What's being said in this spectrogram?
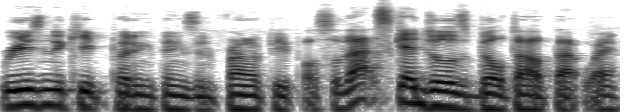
reason to keep putting things in front of people. So that schedule is built out that way.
